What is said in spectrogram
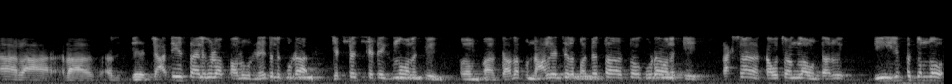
ఆ, రా- జాతీయ స్థాయిలో కూడా పలువురు నేతలు కూడా జెడ్ఎస్ కేటగిరీలో వాళ్ళకి ఆ, దాదాపు నాలుగంచెల భద్రతతో కూడా వాళ్ళకి రక్షణ కవచంగా ఉంటారు. ఈ నేపథ్యంలో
